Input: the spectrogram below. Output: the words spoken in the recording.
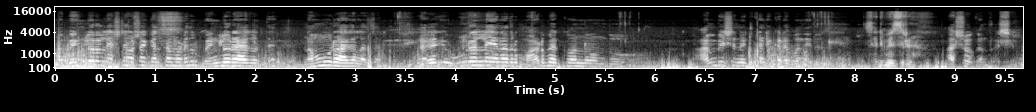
ನಾವು ಬೆಂಗಳೂರಲ್ಲಿ ಎಷ್ಟು ವರ್ಷ ಕೆಲಸ ಮಾಡಿದ್ರು ಬೆಂಗಳೂರೇ ಆಗುತ್ತೆ. ನಮ್ಮೂರು ಆಗಲ್ಲ ಸರ್. ಹಾಗಾಗಿ ಊರಲ್ಲೇ ಏನಾದರೂ ಮಾಡಬೇಕು ಅನ್ನೋ ಒಂದು ಆಂಬಿಷನ್ ಇಟ್ಕೊಂಡು ಈ ಕಡೆ ಬಂದಿದ್ದು ಸರಿ ಹೆಸರು ಅಶೋಕ್ ಅಂತ. ಅಶೋಕ್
